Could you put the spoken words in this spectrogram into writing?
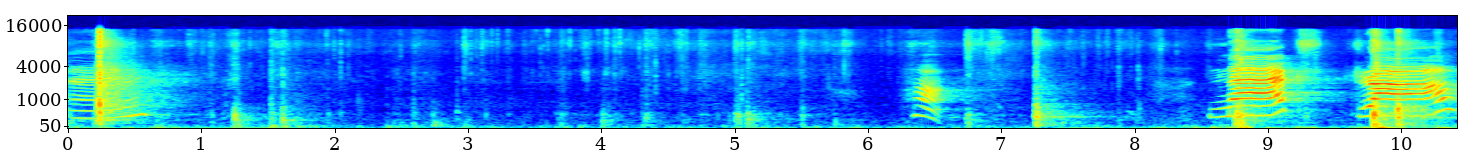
एंड हाँ नेक्स्ट राउंड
